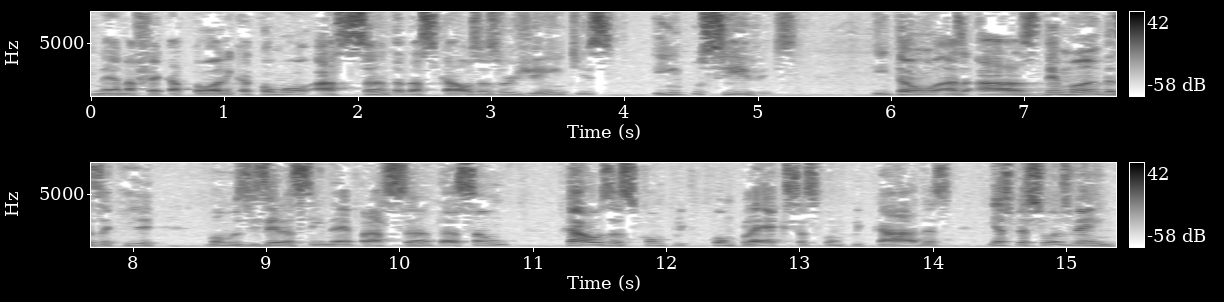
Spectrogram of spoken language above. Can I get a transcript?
né, na fé católica como a santa das causas urgentes e impossíveis. Então, as, as demandas aqui, vamos dizer assim, né, para a santa são causas complexas, complicadas, e as pessoas vêm.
